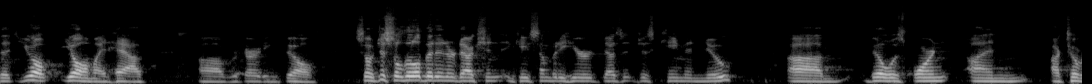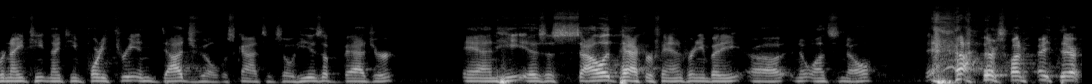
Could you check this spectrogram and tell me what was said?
that you all, you all might have uh, regarding Bill. So just a little bit introduction in case somebody here doesn't just came in new. Um, Bill was born on October 19, 1943 in Dodgeville, Wisconsin. So he is a Badger and he is a solid Packer fan for anybody uh, that wants to know. There's one right there.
